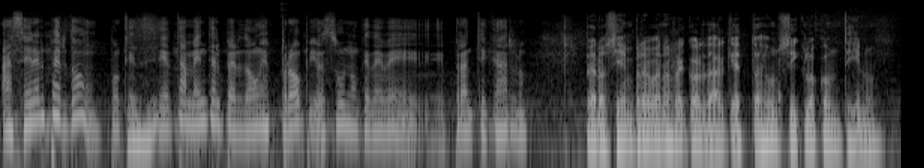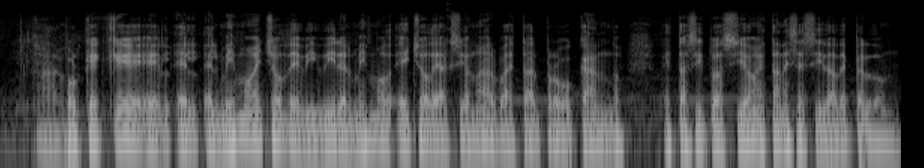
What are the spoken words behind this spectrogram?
hacer el perdón, porque ciertamente el perdón es propio, es uno que debe eh, practicarlo. Pero siempre es bueno recordar que esto es un ciclo continuo. Porque es que el, el, mismo hecho de vivir, el mismo hecho de accionar va a estar provocando esta situación, esta necesidad de perdón.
